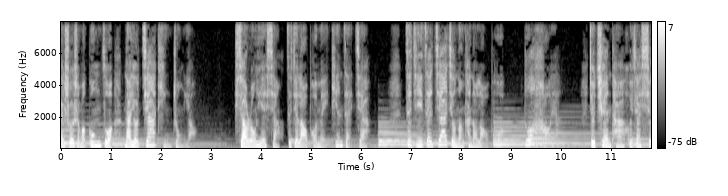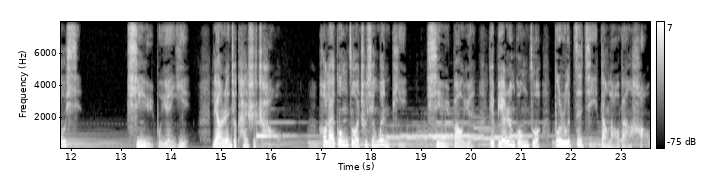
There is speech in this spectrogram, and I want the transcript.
还说什么工作哪有家庭重要？小荣也想自己老婆每天在家，自己在家就能看到老婆，多好呀！就劝他回家休息。心雨不愿意，两人就开始吵。后来工作出现问题，心雨抱怨给别人工作不如自己当老板好，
